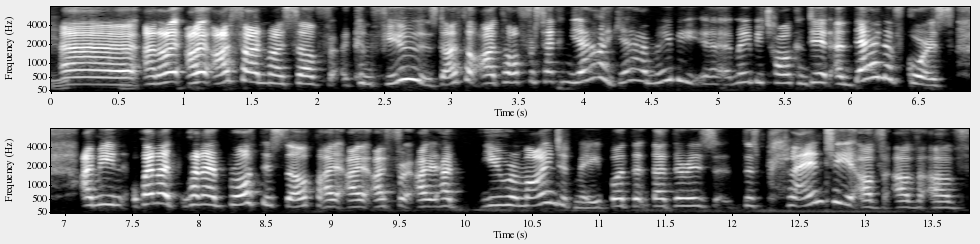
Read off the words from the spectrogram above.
Uh, and I, I, I, found myself confused. I thought, I thought for a second, yeah, yeah, maybe, uh, maybe Tolkien did. And then, of course, I mean, when I when I brought this up, I, I, I, I had you reminded me, but that, that there is there's plenty of of of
